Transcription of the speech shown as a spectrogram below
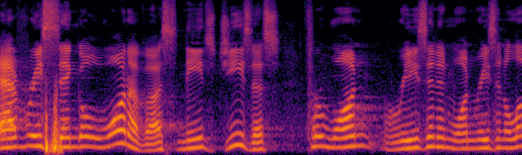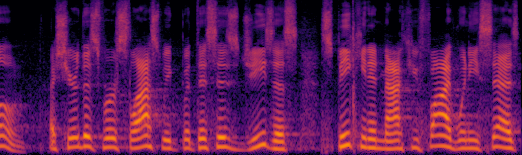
Every single one of us needs Jesus for one reason and one reason alone. I shared this verse last week, but this is Jesus speaking in Matthew 5 when he says,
